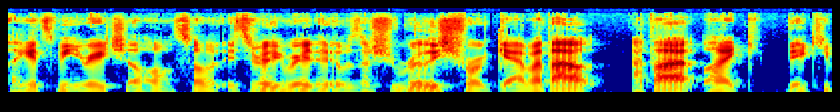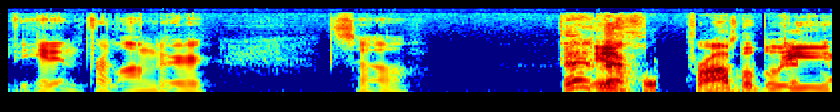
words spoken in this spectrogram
like it's me Rachel, so it's really weird that it was a sh- really short gap. I thought I thought like they keep it hidden for longer, so That, that It's probably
